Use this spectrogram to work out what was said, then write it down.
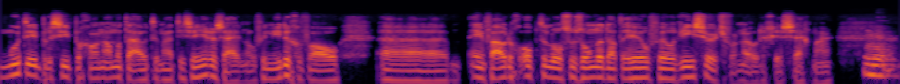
moet in principe gewoon allemaal te automatiseren zijn. Of in ieder geval uh, eenvoudig op te lossen zonder dat er heel veel research voor nodig is, zeg maar. Ja,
